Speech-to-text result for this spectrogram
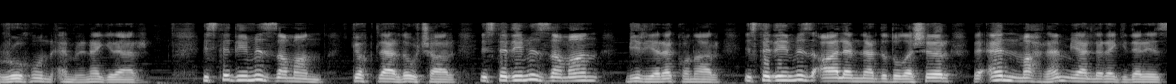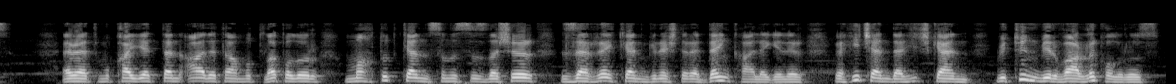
ruhun emrine girer. İstediğimiz zaman göklerde uçar, istediğimiz zaman bir yere konar, istediğimiz alemlerde dolaşır ve en mahrem yerlere gideriz. Evet mukayyetten adeta mutlak olur, mahdutken sınırsızlaşır, zerreyken güneşlere denk hale gelir ve hiç ender hiçken bütün bir varlık oluruz.''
